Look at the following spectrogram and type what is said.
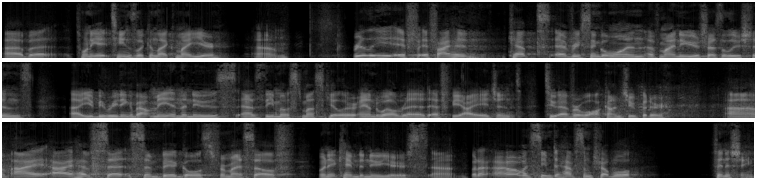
uh, but 2018 is looking like my year. Um, Really, if, if I had kept every single one of my New Year's resolutions, uh, you'd be reading about me in the news as the most muscular and well read FBI agent to ever walk on Jupiter. Um, I, I have set some big goals for myself when it came to New Year's, uh, but I, I, always seem to have some trouble finishing.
